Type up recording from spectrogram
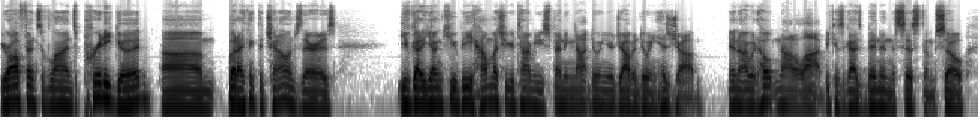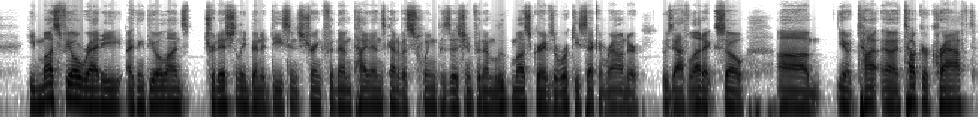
Your offensive line's pretty good, um, but I think the challenge there is you've got a young QB. How much of your time are you spending not doing your job and doing his job? And I would hope not a lot because the guy's been in the system. So he must feel ready. I think the O line's traditionally been a decent strength for them. Tight end's kind of a swing position for them. Luke Musgrave's a rookie second rounder who's athletic. So, um, you know, Tu- uh, Tucker Kraft.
